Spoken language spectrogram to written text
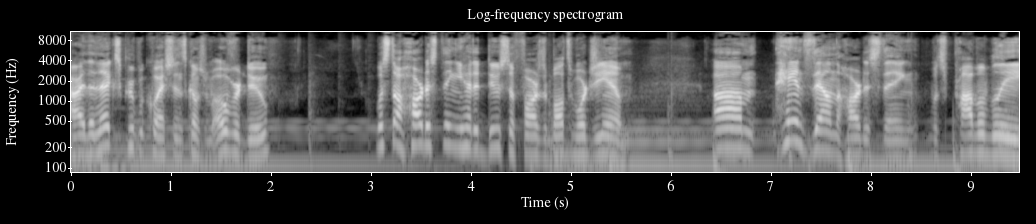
All right, the next group of questions comes from Overdue. What's the hardest thing you had to do so far as a Baltimore GM? Um, hands down, the hardest thing was probably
